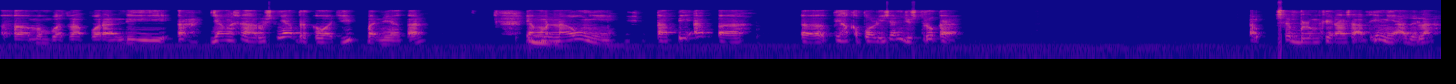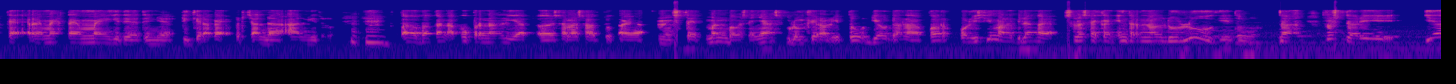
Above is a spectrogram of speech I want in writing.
eh, membuat laporan di yang seharusnya berkewajiban ya kan? Yang Hmm. menaungi. Tapi apa eh, pihak kepolisian justru kayak sebelum viral saat ini adalah kayak remeh temeh gitu ya Tin ya. Dikira kayak bercandaan gitu. Loh. Eh, bahkan aku pernah lihat eh, salah satu kayak mm, statement bahwasanya sebelum viral itu dia udah lapor polisi malah bilang kayak selesaikan internal dulu gitu. Loh nah terus dari ya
